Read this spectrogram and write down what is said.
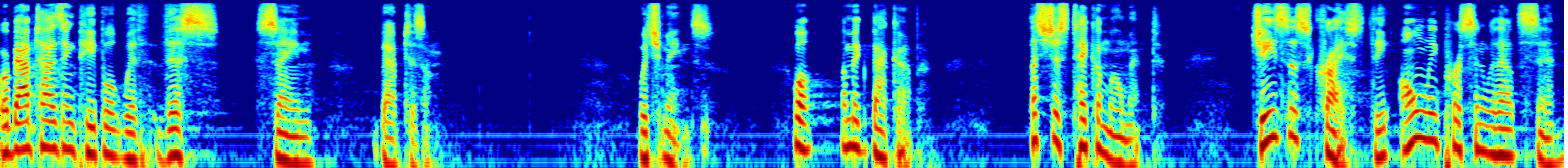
we're baptizing people with this same baptism. Which means, well, let me back up. Let's just take a moment. Jesus Christ, the only person without sin,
